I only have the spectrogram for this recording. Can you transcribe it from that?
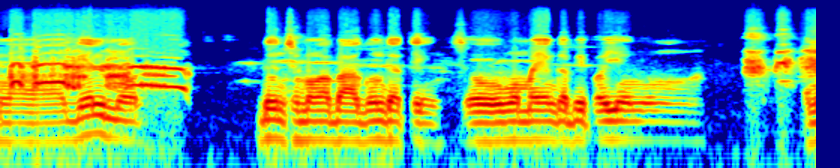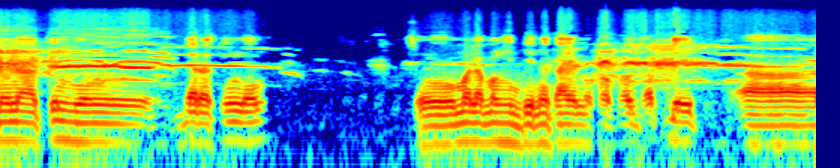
mga Gilmore doon sa mga bagong dating. So mamayang gabi pa yung ano natin yung darating nun. So malamang hindi na tayo makapag-update. Ah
